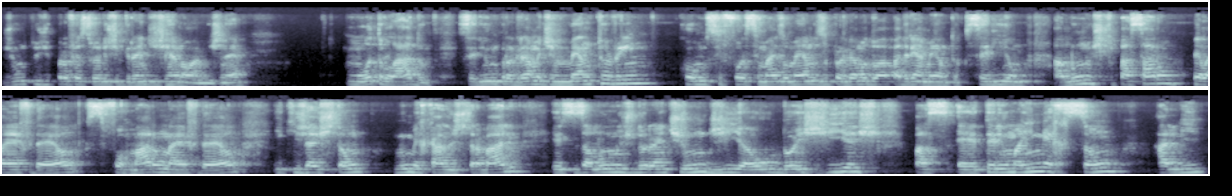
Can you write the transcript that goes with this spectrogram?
juntos de professores de grandes renomes, né? Um outro lado seria um programa de mentoring como se fosse mais ou menos o programa do apadrinhamento, que seriam alunos que passaram pela FDL, que se formaram na FDL e que já estão no mercado de trabalho. Esses alunos, durante um dia ou dois dias, é, terem uma imersão ali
